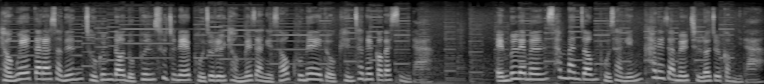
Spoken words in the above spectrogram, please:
경우에 따라서는 조금 더 높은 수준의 보조를 경매장에서 구매해도 괜찮을 것 같습니다. 엠블렘은 3만점 보상인 카레잠을 질러줄 겁니다.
